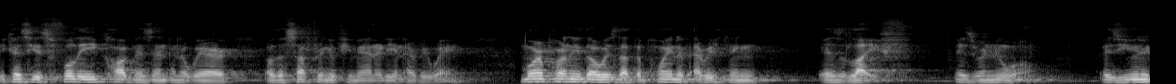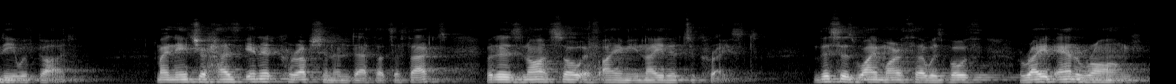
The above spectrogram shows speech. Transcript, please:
because he is fully cognizant and aware of the suffering of humanity in every way. More importantly, though, is that the point of everything is life, is renewal, is unity with God. My nature has in it corruption and death, that's a fact, but it is not so if I am united to Christ. This is why Martha was both right and wrong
